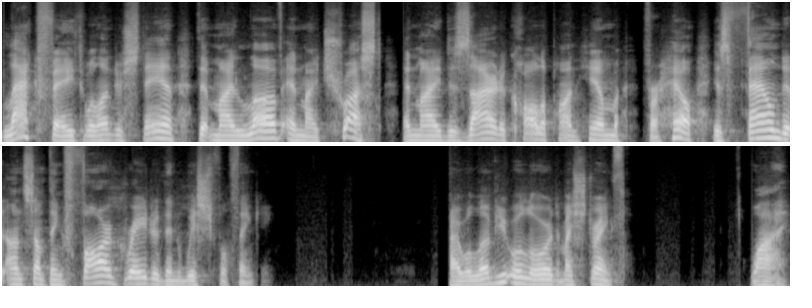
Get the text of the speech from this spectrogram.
lack faith will understand that my love and my trust and my desire to call upon him for help is founded on something far greater than wishful thinking. I will love you, O Lord, my strength. Why?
